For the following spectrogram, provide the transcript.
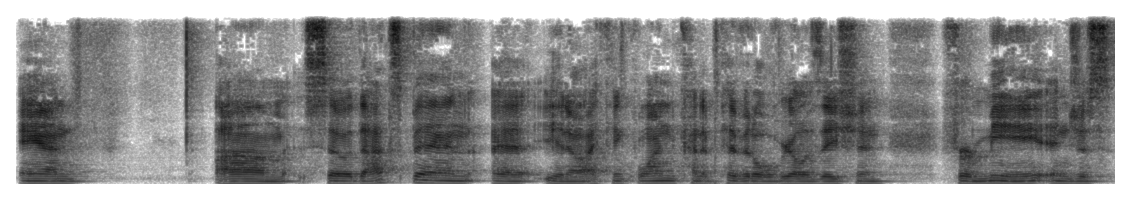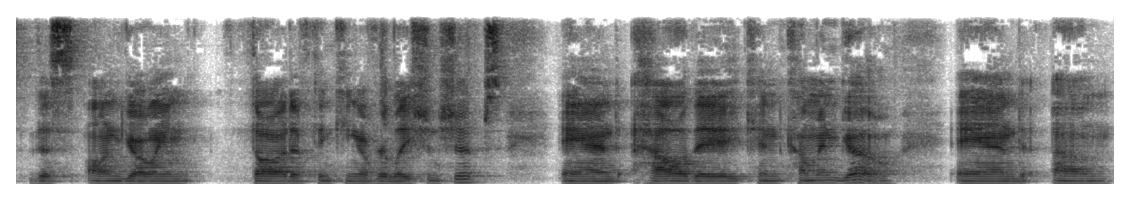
And, um, so that's been, a, you know, I think one kind of pivotal realization for me and just this ongoing thought of thinking of relationships and how they can come and go. And, um,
